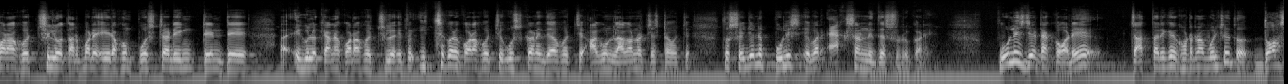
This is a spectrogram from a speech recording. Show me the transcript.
করা হচ্ছিল, তারপরে এইরকম পোস্টারিং টেন্টে এগুলো কেন করা হচ্ছিল, এ তো ইচ্ছে করে করা হচ্ছে, উস্কানি দেওয়া হচ্ছে, আগুন লাগানোর চেষ্টা হচ্ছে। তো সেই জন্য পুলিশ এবার অ্যাকশন নিতে শুরু করে। পুলিশ যেটা করে, চার তারিখের ঘটনা বলছি তো, দশ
